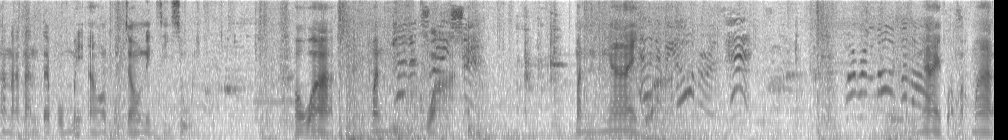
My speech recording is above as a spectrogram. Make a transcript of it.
ขนาดนั้น แต่ผมไม่เอาผมจะเอา140 เพราะว่ามันดีกว่าไง มันง่ายกว่า Enemy armor is hit. We're ง่าย immobilized. กว่ามาก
